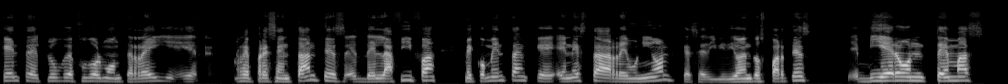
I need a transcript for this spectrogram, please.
gente del Club de Fútbol Monterrey representantes eh, de la FIFA me comentan que en esta reunión, que se dividió en dos partes, eh, vieron temas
